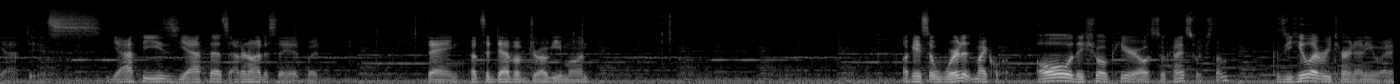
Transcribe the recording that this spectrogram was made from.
Yeah, this... Yathes, Yathes, I don't know how to say it, but dang, that's a dev of Drugimon. Okay, so where did my... Oh, they show up here. Oh, so can I switch them? Because you heal every turn anyway.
